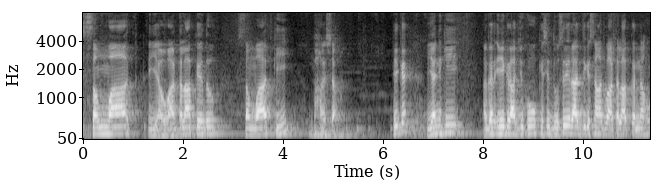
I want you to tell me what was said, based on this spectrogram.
संवाद या वार्तालाप कह दो, संवाद की भाषा। ठीक है? यानी कि अगर एक राज्य को किसी दूसरे राज्य के साथ वार्तालाप करना हो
